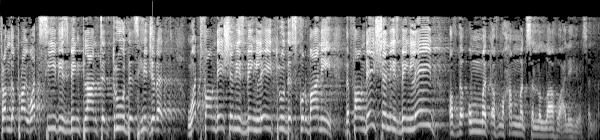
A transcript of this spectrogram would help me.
From the pro- what seed is being planted through this hijrat? What foundation is being laid through this qurbani? The foundation is being laid of the ummah of Muhammad sallallahu alayhi wasallam.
